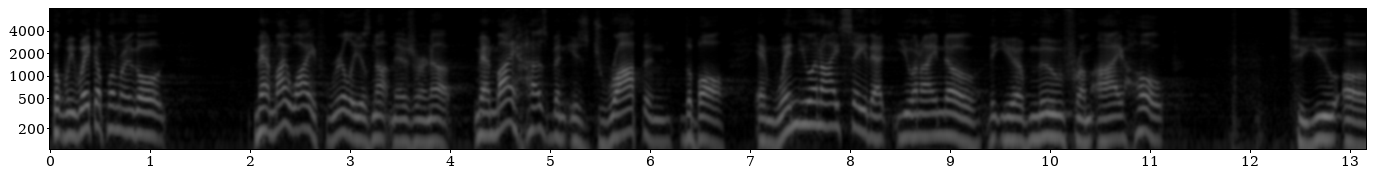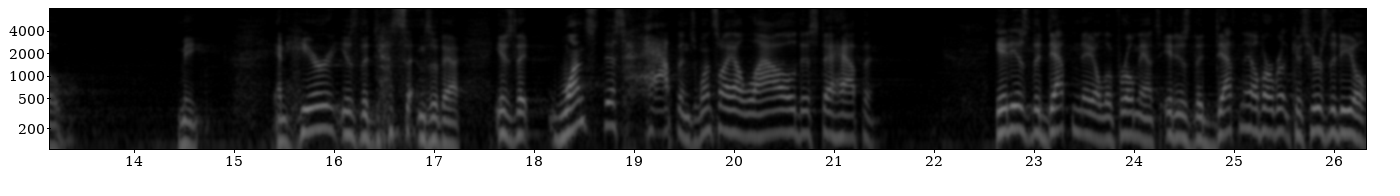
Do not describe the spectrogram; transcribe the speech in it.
But we wake up one morning and go, man, my wife really is not measuring up. Man, my husband is dropping the ball. And when you and I say that, you and I know that you have moved from I hope to you owe me. And here is the death sentence of that is that once this happens, once I allow this to happen, it is the death nail of romance. It is the death nail of our because here's the deal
